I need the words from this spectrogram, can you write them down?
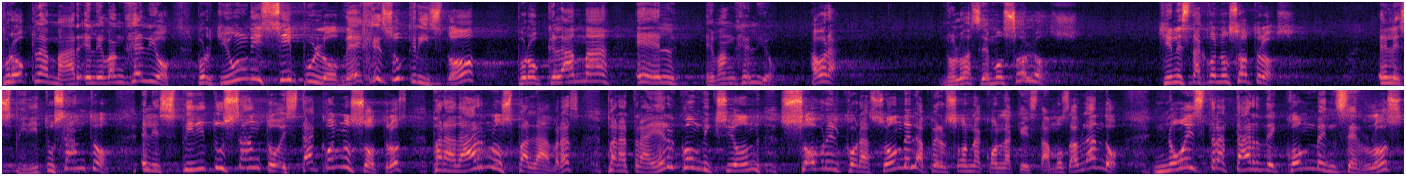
proclamar el Evangelio. Porque un discípulo de Jesucristo proclama el Evangelio. Ahora, no lo hacemos solos. ¿Quién está con nosotros? el Espíritu Santo. El Espíritu Santo está con nosotros para darnos palabras, para traer convicción sobre el corazón de la persona con la que estamos hablando. No es tratar de convencerlos,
